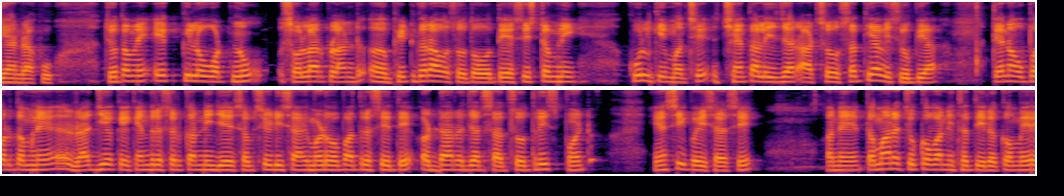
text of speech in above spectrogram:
ધ્યાન રાખવું. જો તમે એક કિલોવોટનું સોલાર પ્લાન્ટ ફિટ કરાવો છો, તો તે સિસ્ટમની કુલ કિંમત છે છેતાલીસ હજાર આઠસો સત્યાવીસ રૂપિયા. તેના ઉપર તમને રાજ્ય કે કેન્દ્ર સરકારની જે સબસિડી સહાય મળવાપાત્ર છે તે અઢાર હજાર સાતસો ત્રીસ પોઈન્ટ એંસી પૈસા છે. અને તમારે ચૂકવવાની થતી રકમ એ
